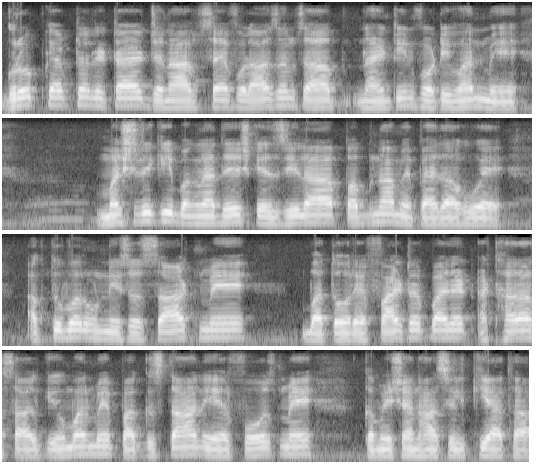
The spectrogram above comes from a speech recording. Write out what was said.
ग्रुप कैप्टन रिटायर्ड जनाब सैफुल आज़म साहब 1941 में मशरकी बांग्लादेश के ज़िला पबना में पैदा हुए। अक्टूबर 1960 में बतौर फाइटर पायलट 18 साल की उम्र में पाकिस्तान एयरफोर्स में कमीशन हासिल किया था।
